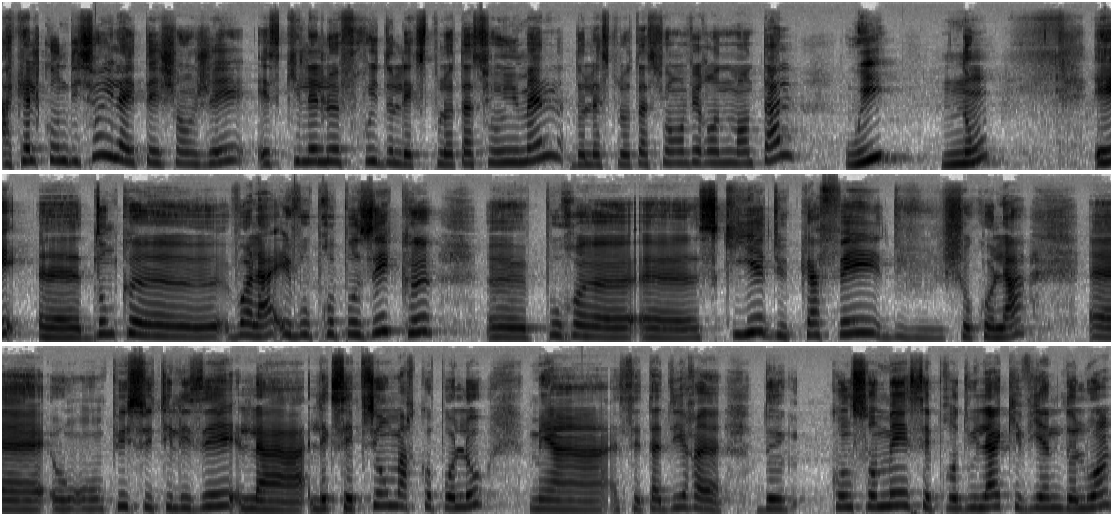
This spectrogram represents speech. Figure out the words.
à quelles conditions il a été changé Est-ce qu'il est le fruit de l'exploitation humaine, de l'exploitation environnementale? Oui Non et euh, donc euh, voilà, et vous proposez que euh, pour ce qui est du café, du chocolat, on, puisse utiliser l'exception Marco Polo, c'est-à-dire de consommer ces produits-là qui viennent de loin,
